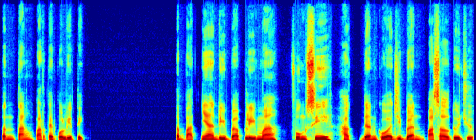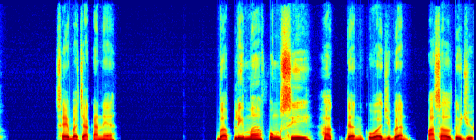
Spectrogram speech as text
tentang partai politik tepatnya di bab 5, fungsi, hak, dan kewajiban, pasal 7. Saya bacakan ya. Bab 5, fungsi, hak, dan kewajiban, pasal 7.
